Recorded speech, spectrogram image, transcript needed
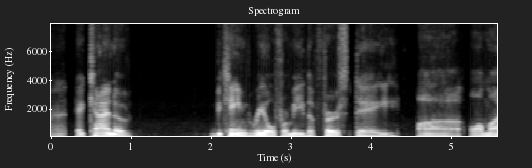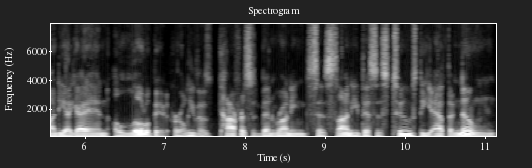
uh, it kind of became real for me the first day uh, on Monday. I got in a little bit early. The conference has been running since Sunday. This is Tuesday afternoon.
